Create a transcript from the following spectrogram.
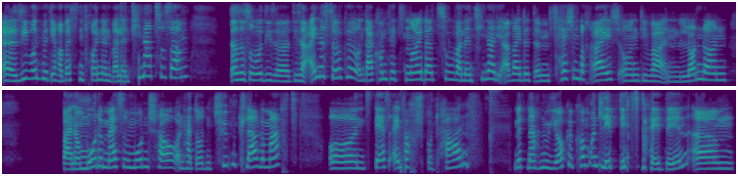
Äh, sie wohnt mit ihrer besten Freundin Valentina zusammen. Das ist so dieser, dieser eine Circle und da kommt jetzt neu dazu Valentina, die arbeitet im Fashion-Bereich und die war in London bei einer Modemesse, Modenschau und hat dort einen Typen klar gemacht und der ist einfach spontan mit nach New York gekommen und lebt jetzt bei denen. Ähm,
